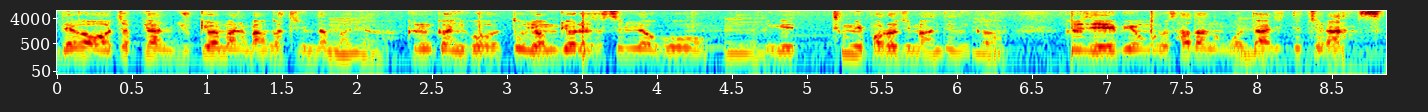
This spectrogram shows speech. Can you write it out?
내가 어차피 한 6개월 만에 망가뜨린단 음. 말이야. 그러니까 이거 또 연결해서 쓰려고 음. 이게 틈이 벌어지면 안 되니까. 음. 그래서 예비용으로 사다 놓은 건데 음. 아직 뜯질 않았어.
